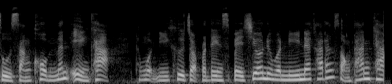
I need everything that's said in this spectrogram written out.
สู่สังคมนั่นเองค่ะ ทั้งหมดนี้คือจาะประเด็นสเปเชียลในวันนี้นะคะ ทั้งสองท่านค่ะ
